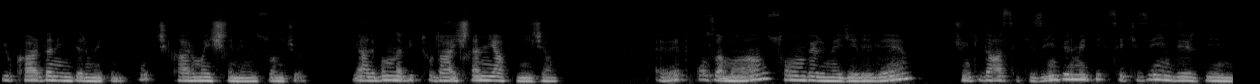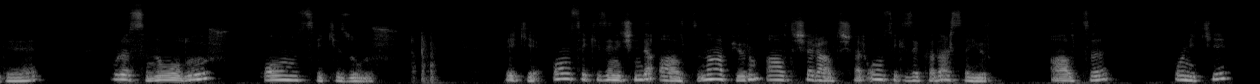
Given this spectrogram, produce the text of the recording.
yukarıdan indirmedim. Bu çıkarma işleminin sonucu. Yani bununla bir tur daha işlem yapmayacağım. Evet o zaman son bölüme gelelim. Çünkü daha 8'i indirmedik. 8'i indirdiğimde burası ne olur? 18 olur. Peki 18'in içinde 6. Ne yapıyorum? 6'şar 6'şar 18'e kadar sayıyorum. 6, 12,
